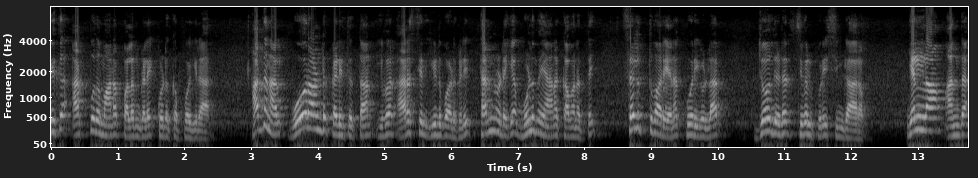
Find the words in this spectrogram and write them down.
மிக அற்புதமான பலன்களை கொடுக்கப் போகிறார். அதனால் ஓராண்டு கழித்துத்தான் இவர் அரசியல் ஈடுபாடுகளில் தன்னுடைய முழுமையான கவனத்தை செலுத்துவார் என கூறியுள்ளார் ஜோதிடர் சிவல்புரி சிங்காரம். எல்லாம் அந்த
